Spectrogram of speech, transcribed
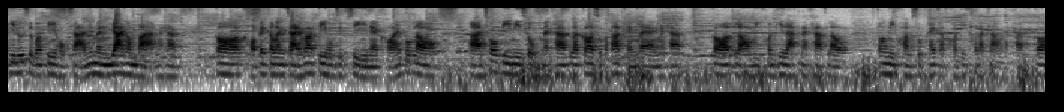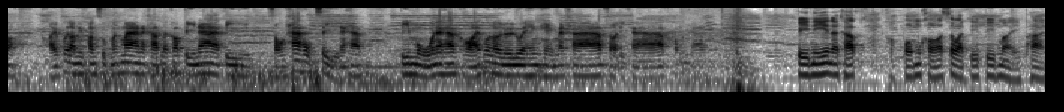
ที่รู้สึกว่าปี 63 นี่มันยากลำบากนะครับ ก็ขอเป็นกำลังใจว่าปี 64 เนี่ยขอให้พวกเราโชคดีมีสุขนะครับ แล้วก็สุขภาพแข็งแรงนะครับ ก็เรามีคนที่รักนะครับ เราต้องมีความสุขให้กับคนที่เขารักเรานะครับ ก็ อให้พวกเรามีความสุขมากๆนะครับ แล้วก็ปีหน้าปี 2564 นะครับ ปีหมูนะครับ ขอให้พวกเรารวยๆเฮงๆนะครับ สวัสดีครับขอบคุณครับ ปีนี้นะครับ ผมขอสวัสดีปีใหม่ผ่าน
